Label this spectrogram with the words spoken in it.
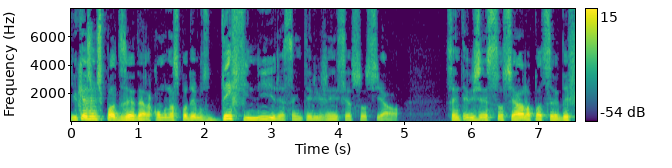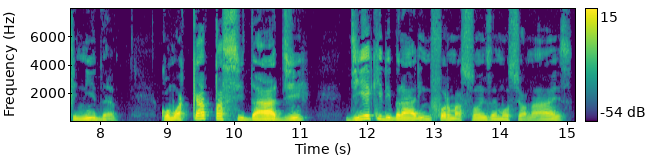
E o que a gente pode dizer dela? Como nós podemos definir essa inteligência social? Essa inteligência social ela pode ser definida como a capacidade de equilibrar informações emocionais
